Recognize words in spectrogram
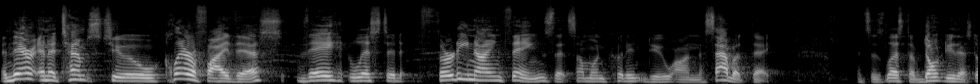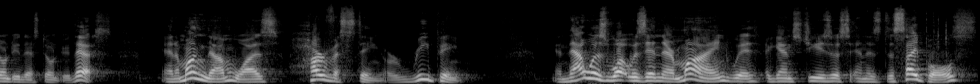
And there, in attempts to clarify this, they listed 39 things that someone couldn't do on the Sabbath day. It's this list of don't do this, don't do this, don't do this. And among them was harvesting or reaping. And that was what was in their mind with against Jesus and his disciples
